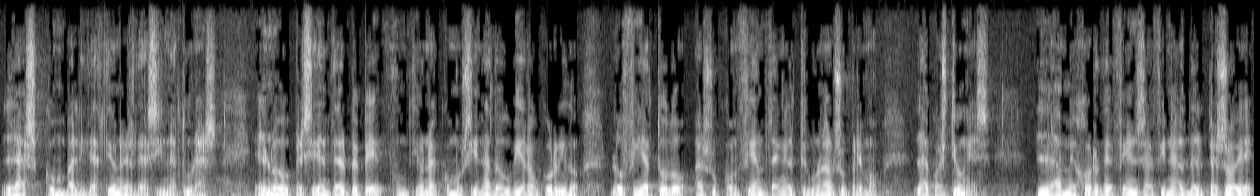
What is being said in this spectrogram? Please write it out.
las convalidaciones de asignaturas. El nuevo presidente del PP funciona como si nada hubiera ocurrido, lo fía todo a su confianza en el Tribunal Supremo. La cuestión es, ¿la mejor defensa final del PSOE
